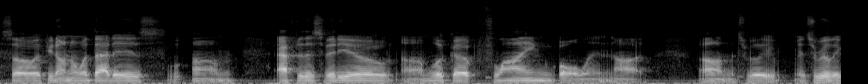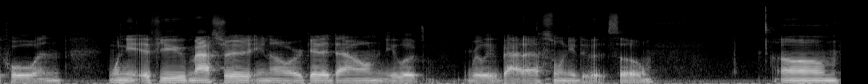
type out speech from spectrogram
So if you don't know what that is um, after this video um, look up flying bowline knot. Um, it's really it's really cool. And when you if you master it you know or get it down you look really badass when you do it. So um,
